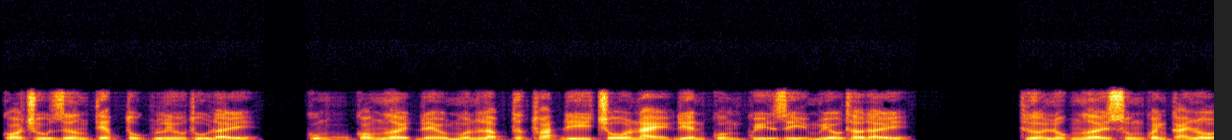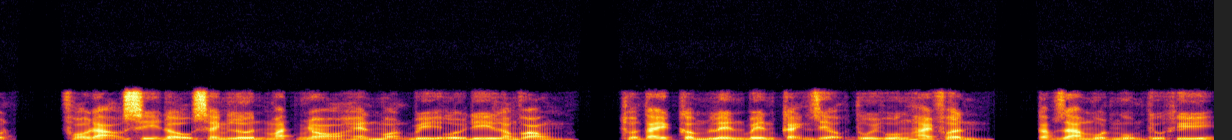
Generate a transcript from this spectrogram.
có chủ dương tiếp tục lưu thủ đấy, cũng có người đều muốn lập tức thoát đi chỗ này điên cuồng quỷ dị miếu thờ đấy. Thừa lúc người xung quanh cãi lộn phó đạo sĩ đậu xanh lớn mắt nhỏ hèn mọn bỉ ổi đi lòng vòng, thuận tay cầm lên bên cạnh rượu túi uống hai phần, cắp ra một ngụm tử khí,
